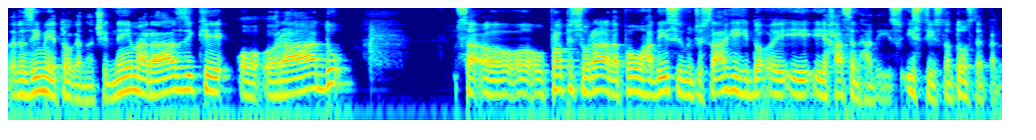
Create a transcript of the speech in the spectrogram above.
razime je toga, znači, nema razlike o, o radu, sa, o, o propisu rada po ovom hadisu između sahih i, do, i, i hasen hadisu, isti su na tom stepenu.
